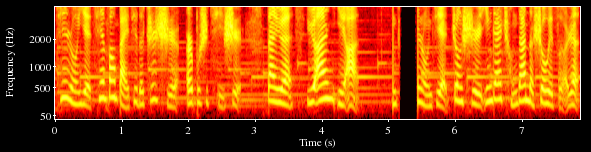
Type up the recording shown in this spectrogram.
金融业千方百计的支持，而不是歧视。但愿于安一案，金融界正是应该承担的社会责任。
